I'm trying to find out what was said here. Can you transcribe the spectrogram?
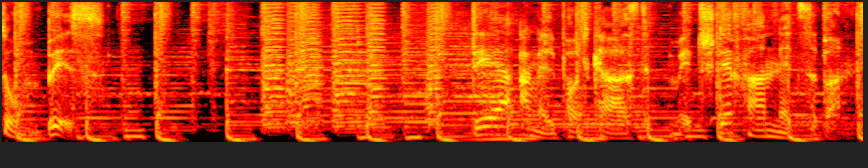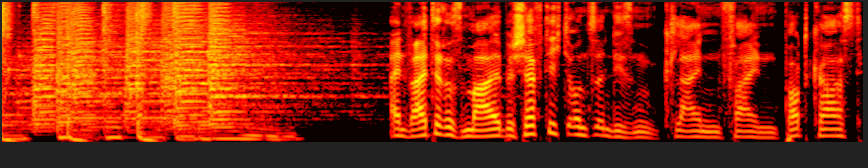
zum Biss. Der Angelpodcast mit Stefan Netzeband. Ein weiteres Mal beschäftigt uns in diesem kleinen, feinen Podcast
